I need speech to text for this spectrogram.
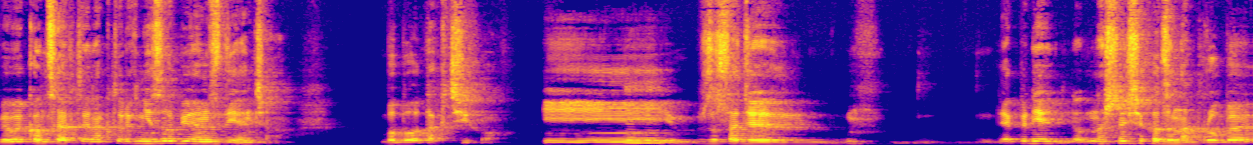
były koncerty, na których nie zrobiłem zdjęcia, bo było tak cicho. I mhm. w zasadzie jakby nie, no na szczęście chodzę na próby.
